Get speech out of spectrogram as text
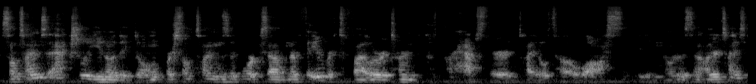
Sometimes, actually, you know, they don't, or sometimes it works out in their favor to file a return because perhaps they're entitled to a loss that they didn't notice. And other times,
